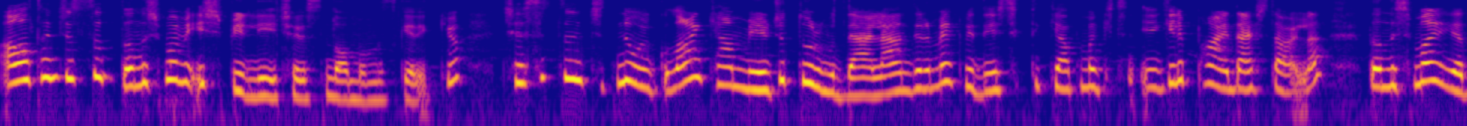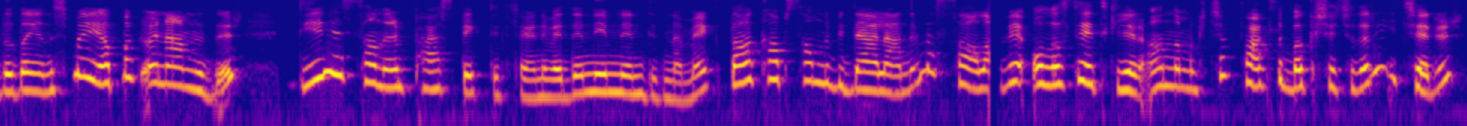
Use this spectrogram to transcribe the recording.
Altıncısı danışma ve işbirliği içerisinde olmamız gerekiyor. Chesterton çitini uygularken mevcut durumu değerlendirmek ve değişiklik yapmak için ilgili paydaşlarla danışma ya da dayanışma yapmak önemlidir diğer insanların perspektiflerini ve deneyimlerini dinlemek daha kapsamlı bir değerlendirme sağlar ve olası etkileri anlamak için farklı bakış açıları içerir.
